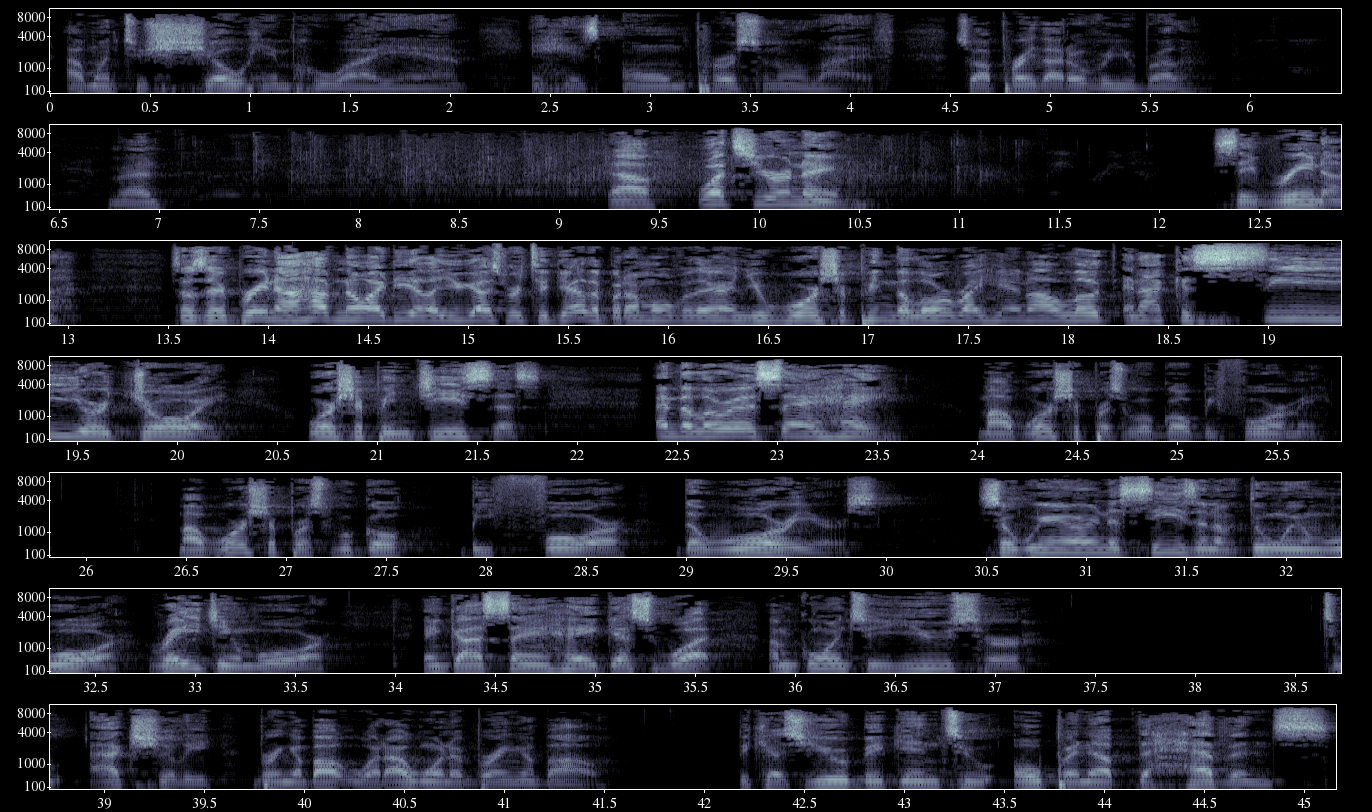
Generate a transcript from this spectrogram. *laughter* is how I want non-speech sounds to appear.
I want to show him who I am in his own personal life. So I pray that over you, brother. Amen. Now, what's your name? Sabrina. Sabrina. So Sabrina, I have no idea that you guys were together, but I'm over there and you're worshiping the Lord right here. And I looked and I could see your joy worshiping Jesus. And the Lord is saying, Hey, my worshipers will go before me. My worshipers will go before the warriors. So we are in a season of doing war, raging war. And God's saying, Hey, guess what? I'm going to use her to actually bring about what I want to bring about because you begin to open up the heavens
